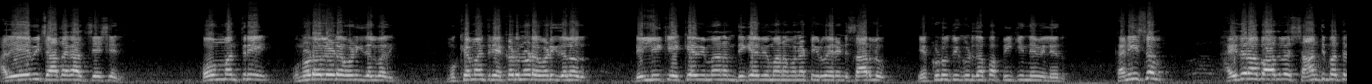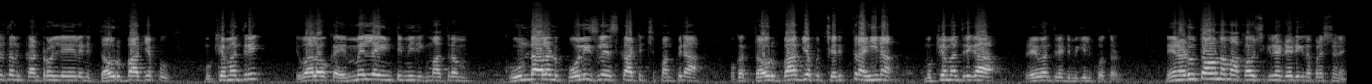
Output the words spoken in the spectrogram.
అదేమి చేతగాదు చేసేది. హోంమంత్రి ఉన్నడో లేడో ఎవరికి తెలియదు. ముఖ్యమంత్రి ఎక్కడున్నాడో ఎవరికి తెలియదు. ఢిల్లీకి ఎక్కే విమానం దిగే విమానం అన్నట్టు ఇరవై రెండు సార్లు ఎక్కడు దిగుడు తప్ప పీకిందేమీ లేదు. కనీసం హైదరాబాద్లో శాంతి భద్రతలను కంట్రోల్ చేయలేని దౌర్భాగ్యపు ముఖ్యమంత్రి ఇవాళ ఒక ఎమ్మెల్యే ఇంటి మీదికి మాత్రం గూండాలను పోలీసులు ఎస్కాటించి పంపిన ఒక దౌర్భాగ్యపు చరిత్రహీన ముఖ్యమంత్రిగా రేవంత్ రెడ్డి మిగిలిపోతాడు. నేను అడుగుతా ఉన్నా మా కౌశిక్ రెడ్డి అడిగిన ప్రశ్ననే.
